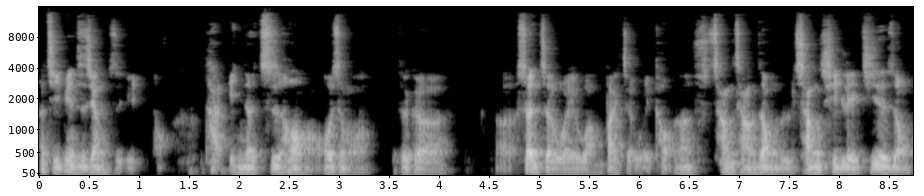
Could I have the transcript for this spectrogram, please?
那即便是这样子赢，哈，他赢了之后，哈，为什么这个？呃，胜者为王，败者为寇。那常常这种长期累积的这种、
